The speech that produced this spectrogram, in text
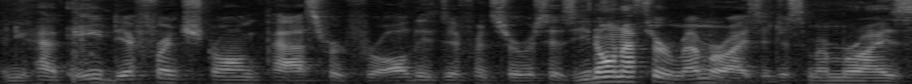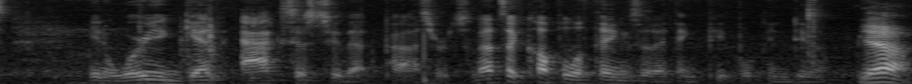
and you have a different strong password for all these different services. You don't have to memorize it; just memorize, you know, where you get access to that password. So that's a couple of things that I think people can do. Yeah.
